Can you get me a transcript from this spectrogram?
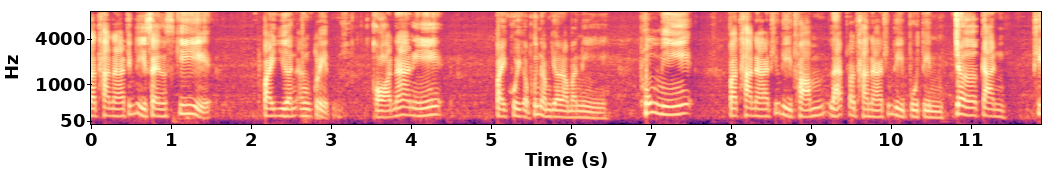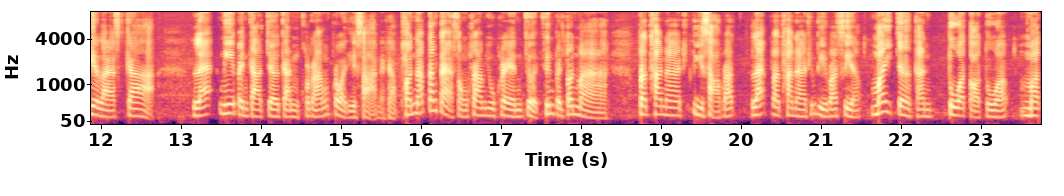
ประธานาธิบดีเซนสกี้ไปเยือนอังกฤษ ก่อนหน้านี้ไปคุยกับผู้นำเยอรมนี พรุ่งนี้ประธานาธิบดีทรัมป์และประธานาธิบดีปูตินเจอกันที่ลาสกา และนี่เป็นการเจอกันครั้งประวัติศาสตร์นะครับเพราะนับตั้งแต่สงครามยูเครนเกิดขึ้นเป็นต้นมา ประธานาธิบดีสหรัฐ และประธานาธิบดีรัสเซียไม่เจอกันตัวต่อตัวมา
